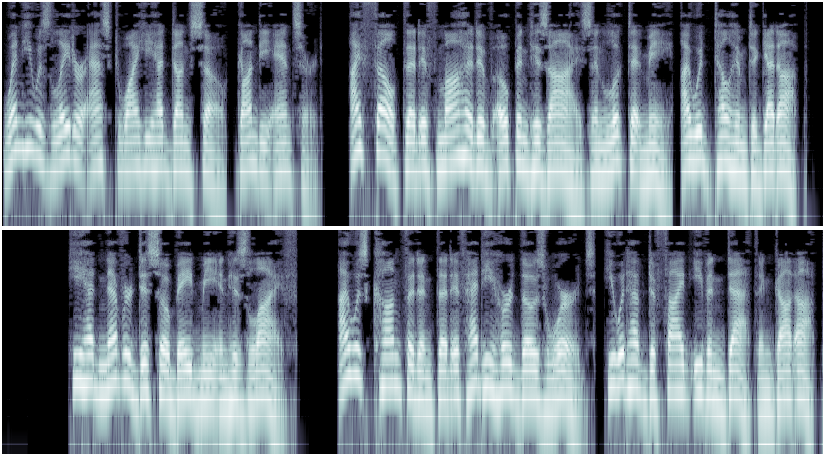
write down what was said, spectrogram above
When he was later asked why he had done so, Gandhi answered, I felt that if Mahadev opened his eyes and looked at me, I would tell him to get up. He had never disobeyed me in his life. I was confident that if had he heard those words, he would have defied even death and got up."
